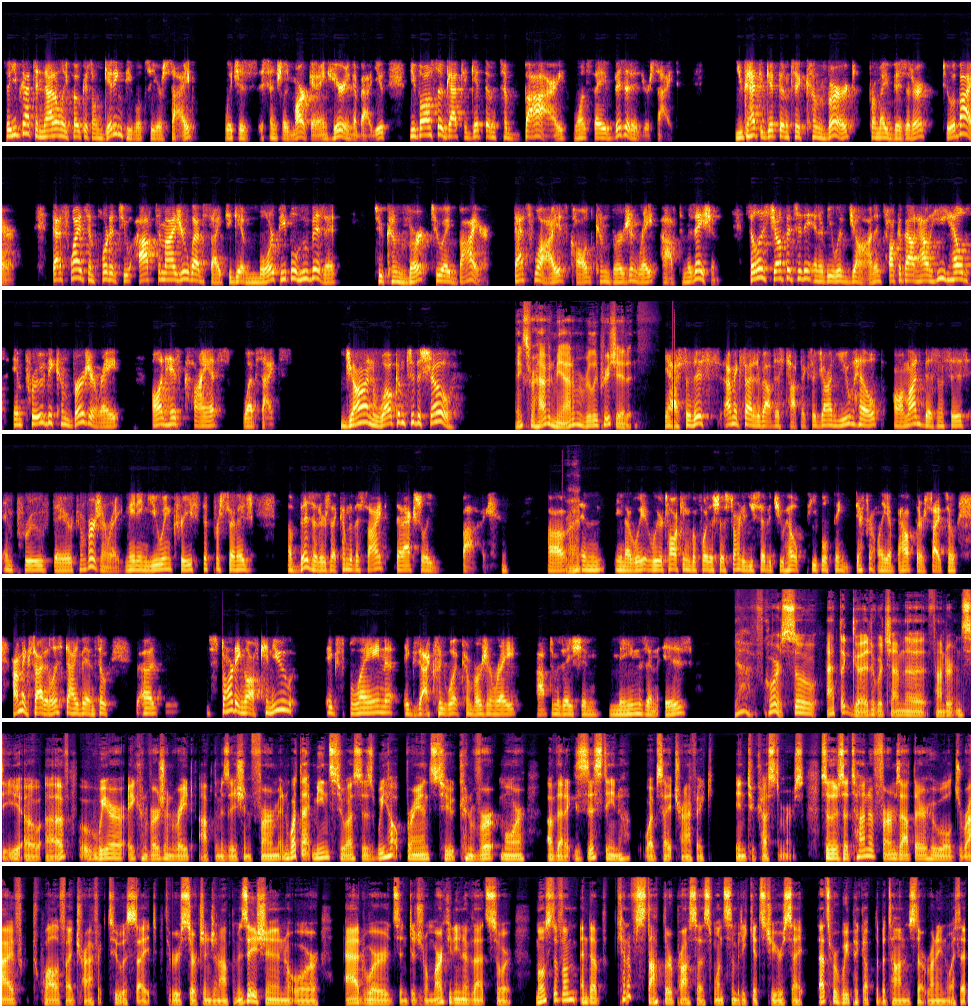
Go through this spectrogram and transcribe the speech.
So you've got to not only focus on getting people to your site, which is essentially marketing, hearing about you, you've also got to get them to buy once they visited your site. You got to get them to convert from a visitor to a buyer. That's why it's important to optimize your website to get more people who visit to convert to a buyer. That's why it's called conversion rate optimization. So let's jump into the interview with John and talk about how he helps improve the conversion rate on his clients' websites. John, welcome to the show. Thanks for having me, Adam. I really appreciate it. Yeah, so this I'm excited about this topic. So John, you help online businesses improve their conversion rate, meaning you increase the percentage of visitors that come to the site that actually buy. Uh, right. And you know, we we were talking before the show started. You said that you help people think differently about their site. So I'm excited. Let's dive in. So, uh, starting off, can you explain exactly what conversion rate optimization means and is? Yeah, of course. So at The Good, which I'm the founder and CEO of, we are a conversion rate optimization firm. And what that means to us is we help brands to convert more of that existing website traffic into customers. So there's a ton of firms out there who will drive qualified traffic to a site through search engine optimization or AdWords and digital marketing of that sort. Most of them end up kind of stop their process once somebody gets to your site. That's where we pick up the baton and start running with it.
